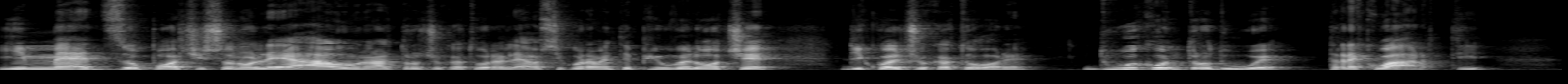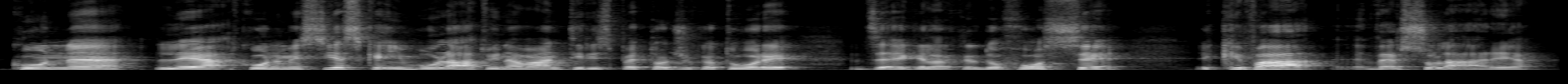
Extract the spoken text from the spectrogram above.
In mezzo poi ci sono Leao e un altro giocatore, Leao sicuramente più veloce di quel giocatore. Due contro due, tre quarti con, eh, Lea, con Messias che è involato in avanti rispetto al giocatore Zegler, credo fosse, e che va verso l'area.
